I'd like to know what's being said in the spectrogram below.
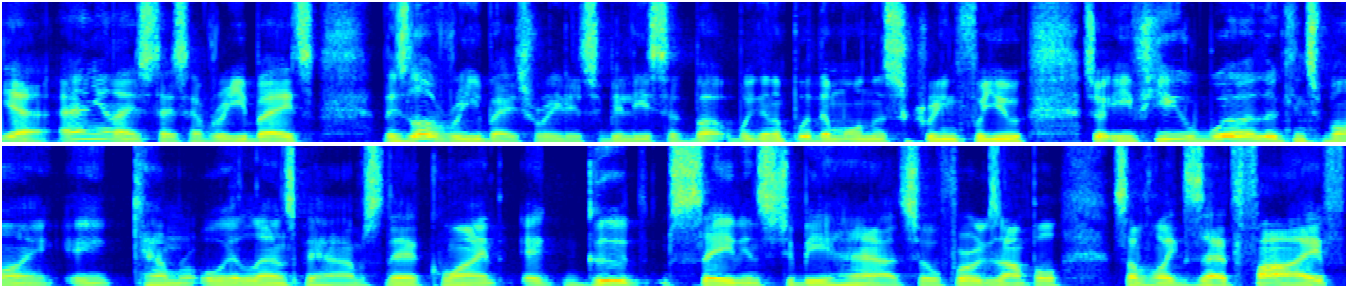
Yeah, and the United States have rebates. There's a lot of rebates really to be listed, but we're going to put them on the screen for you. So if you were looking to buy a camera or a lens, perhaps they're quite a good savings to be had. So for example, something like Z5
